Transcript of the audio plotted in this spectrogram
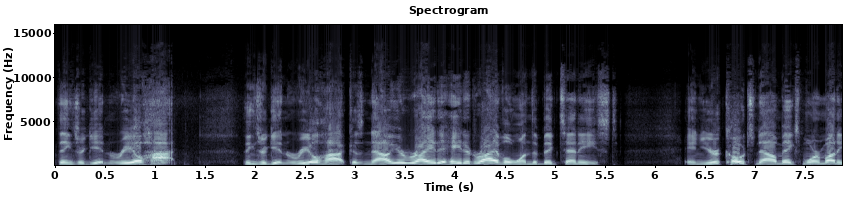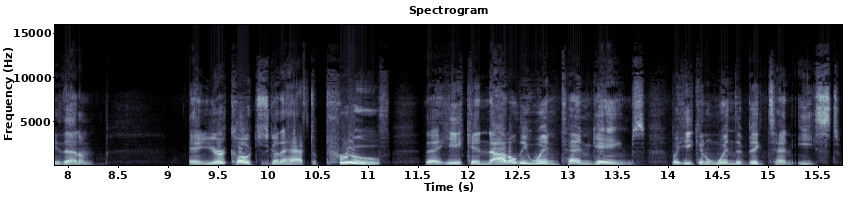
Things are getting real hot. Things are getting real hot because now your right hated rival won the Big Ten East. And your coach now makes more money than him. And your coach is going to have to prove that he can not only win 10 games, but he can win the Big Ten East.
